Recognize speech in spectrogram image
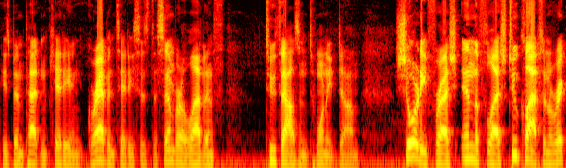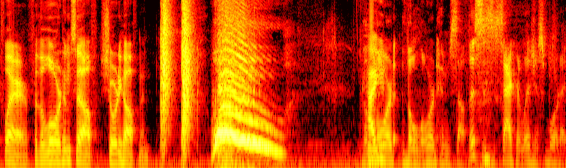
He's been petting kitty and grabbing titty since December 11th, 2020. Dumb. Shorty Fresh in the flesh. Two claps and a Ric Flair for the Lord himself, Shorty Hoffman. Woo! The How you- Lord, the Lord Himself. This is a sacrilegious morning.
